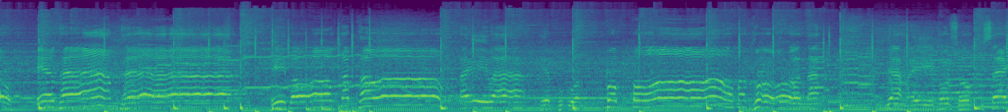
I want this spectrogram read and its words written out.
วเดี๋ยวถามเธอที่บอกกับเขาไปว่าเดี๋ยพวกพวกโอมาโคตักอย่าให้เขาสงสัย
